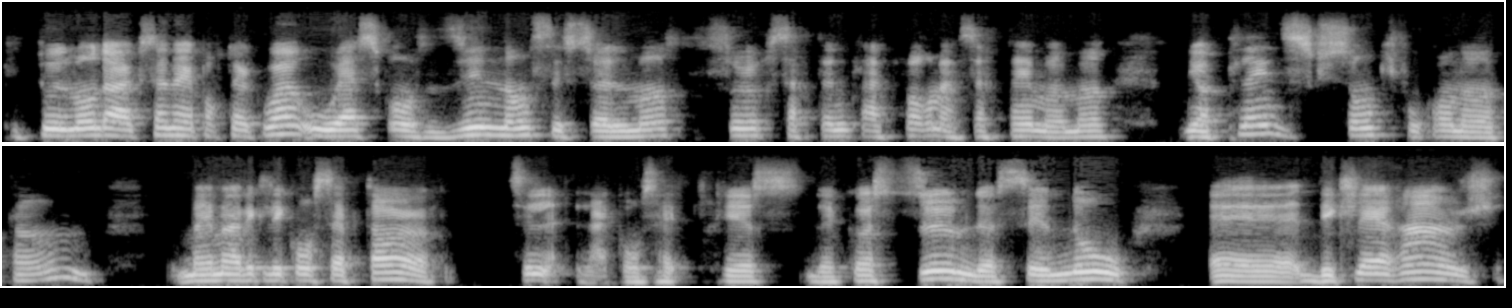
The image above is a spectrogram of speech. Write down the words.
puis tout le monde a accès à n'importe quoi, ou est-ce qu'on se dit non, c'est seulement sur certaines plateformes à certains moments? Il y a plein de discussions qu'il faut qu'on entende, même avec les concepteurs. La, la conceptrice de costumes, de scénos, euh, d'éclairage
